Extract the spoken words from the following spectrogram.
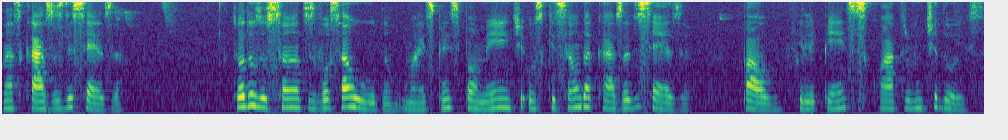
Nas casas de César. Todos os santos vos saúdam, mas principalmente os que são da casa de César. Paulo, Filipenses 4:22.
